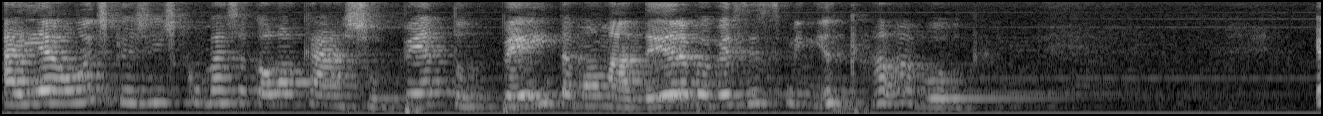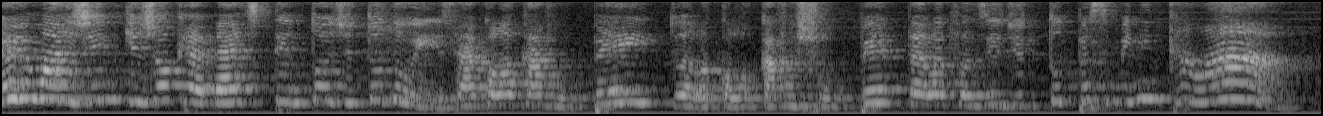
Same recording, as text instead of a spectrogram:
Aí é onde que a gente começa a colocar a chupeta, um peito, a mamadeira, para ver se esse menino cala a boca. Eu imagino que Joquebede tentou de tudo isso. Ela colocava o peito, ela colocava a chupeta, ela fazia de tudo para esse menino calar.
